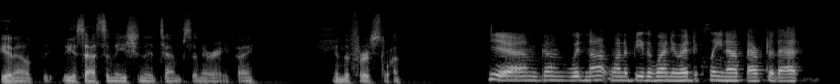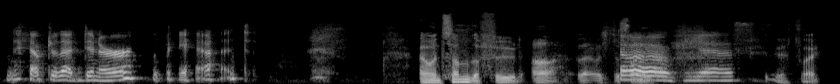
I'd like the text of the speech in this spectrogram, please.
you know the, the assassination attempts and everything in the first one. Yeah, I'm going would not want to be the one who had to clean up after that after that dinner had. Oh, and some of the food. Oh, that was just Oh like yes. it's like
